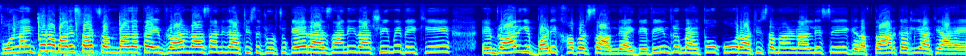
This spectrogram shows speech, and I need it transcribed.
फ़ोन लाइन पर हमारे साथ संवाददाता इमरान राजधानी रांची से जुड़ चुके हैं। राजधानी रांची में देखिए, इमरान, ये बड़ी खबर सामने आई। देवेंद्र महतो को रांची समाहरणालय से गिरफ़्तार कर लिया गया है।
